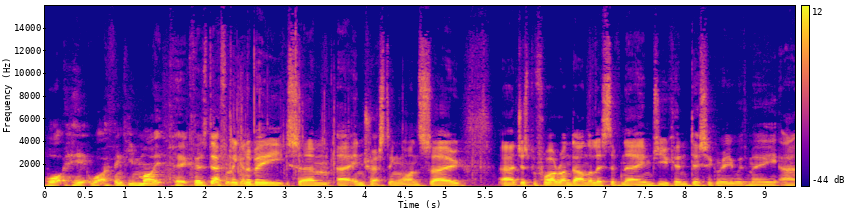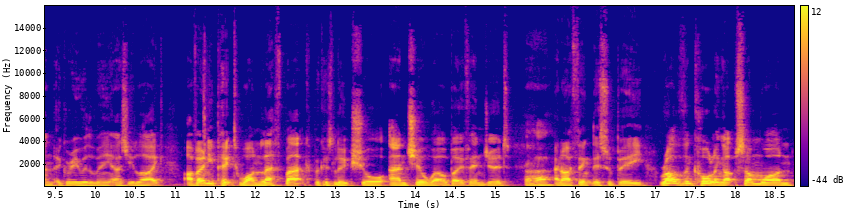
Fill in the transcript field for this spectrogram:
what he what I think he might pick. There's definitely going to be some uh, interesting ones. So. Uh, just before I run down the list of names, you can disagree with me and agree with me as you like. I've only picked one left back because Luke Shaw and Chilwell are both injured, uh-huh. and I think this would be rather than calling up someone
